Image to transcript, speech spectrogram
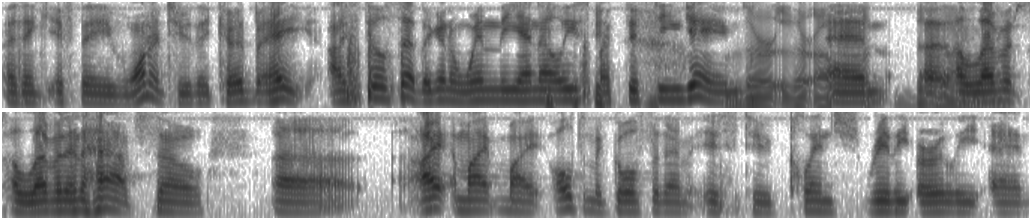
I think if they wanted to, they could. But hey, I still said they're going to win the NL East by 15 games. They're they're up and uh, 11, games. 11 and a half. So, uh, I my my ultimate goal for them is to clinch really early and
